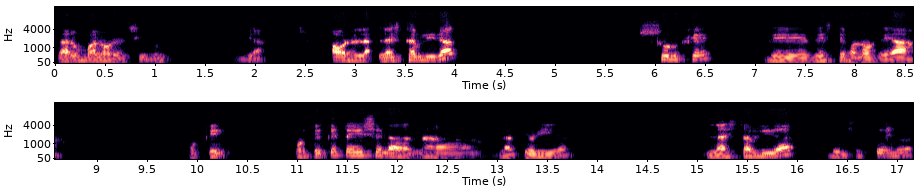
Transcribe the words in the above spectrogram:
dar un valor en sí, ¿no? Ya. Ahora, la, estabilidad surge de, este valor de A, ¿ok? Porque, ¿qué te dice la, la teoría? La estabilidad del sistema,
